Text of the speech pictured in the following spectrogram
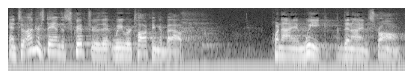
And to understand the scripture that we were talking about, when I am weak, then I am strong,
